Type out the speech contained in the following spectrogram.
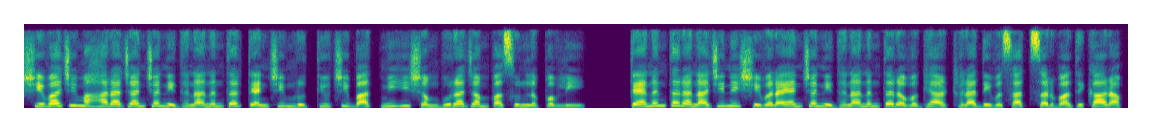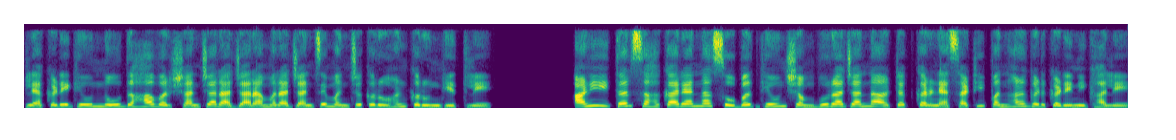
शिवाजी महाराजांच्या निधनानंतर त्यांची मृत्यूची बातमी ही शंभूराजांपासून लपवली. त्यानंतर अनाजीने शिवरायांच्या निधनानंतर अवघ्या अठरा दिवसात सर्वाधिकार आपल्याकडे घेऊन नऊ दहा वर्षांच्या राजारामराजांचे मंचकरोहण करून घेतले. आणि इतर सहकाऱ्यांना सोबत घेऊन शंभूराजांना अटक करण्यासाठी पन्हाळगडकडे निघाले.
